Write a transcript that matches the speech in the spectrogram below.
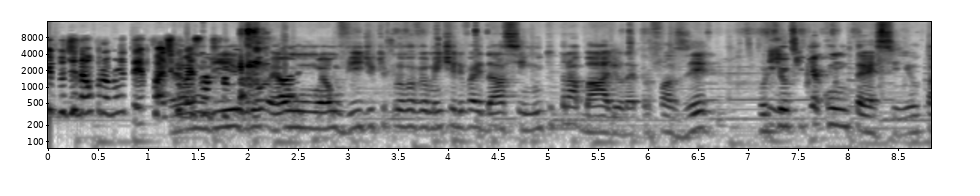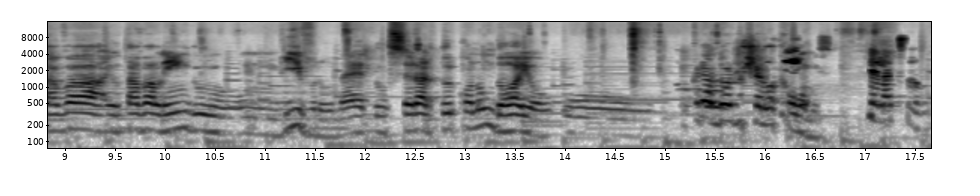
proíbo de não prometer. Pode é começar. Um livro, é, um, é um vídeo que provavelmente ele vai dar assim, muito trabalho né, para fazer. Porque Sim. o que, que acontece? Eu estava eu tava lendo um livro né, do Sir Arthur Conan Doyle, o, o criador do Sherlock Holmes. Sherlock Holmes,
